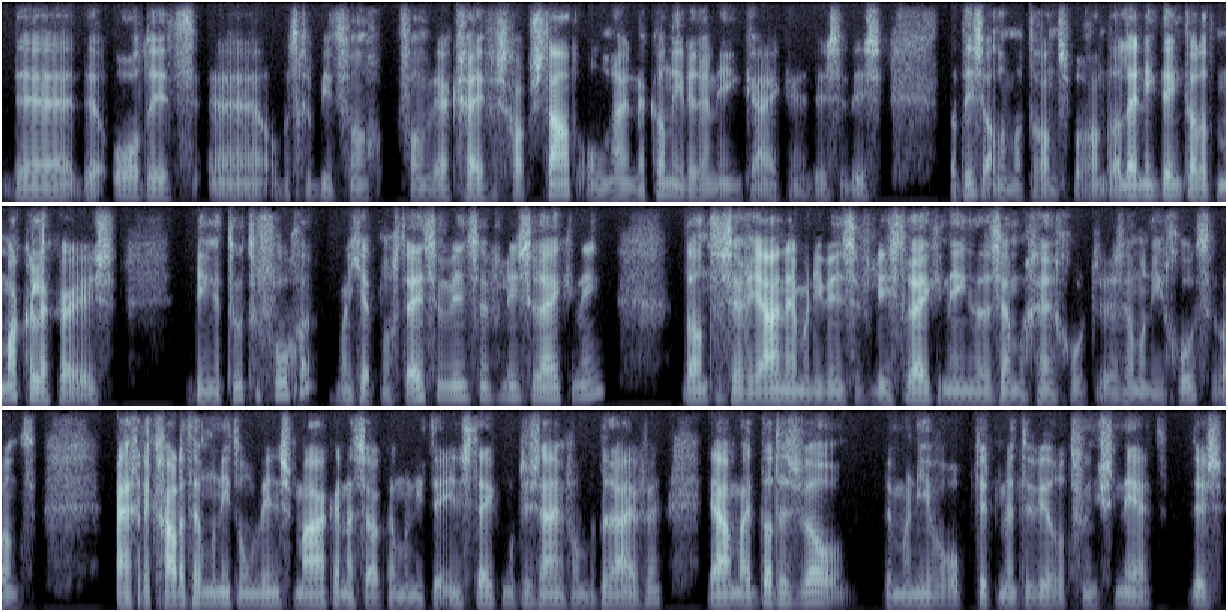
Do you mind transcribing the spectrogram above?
De, de audit uh, op het gebied van, van werkgeverschap staat online. Daar kan iedereen in kijken. Dus het is, dat is allemaal transparant. Alleen ik denk dat het makkelijker is dingen toe te voegen, want je hebt nog steeds een winst- en verliesrekening, dan te zeggen, ja, nee, maar die winst- en verliesrekening, dat is helemaal geen goed, dat is helemaal niet goed, want eigenlijk gaat het helemaal niet om winst maken. En dat zou ook helemaal niet de insteek moeten zijn van bedrijven. Ja, maar dat is wel de manier waarop op dit moment de wereld functioneert. Dus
